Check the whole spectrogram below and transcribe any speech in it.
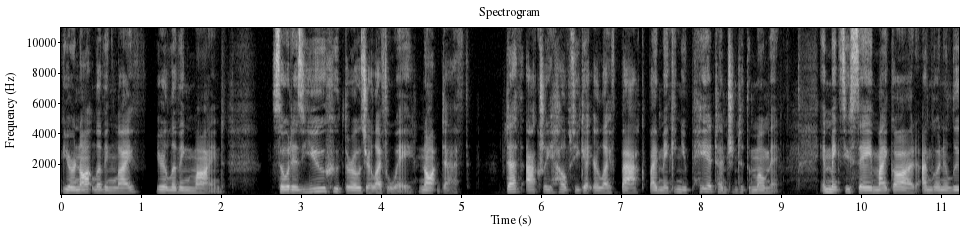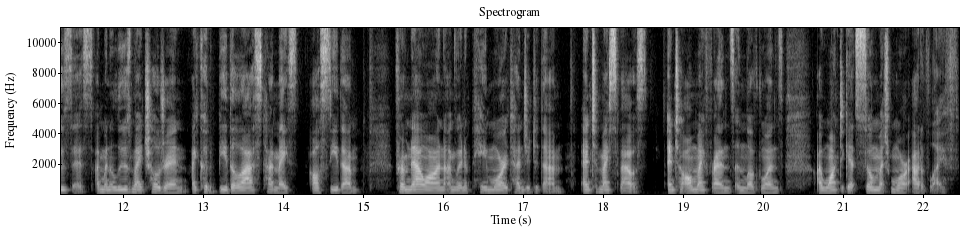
You're not living life, you're living mind. So it is you who throws your life away, not death. Death actually helps you get your life back by making you pay attention to the moment. It makes you say, My God, I'm going to lose this. I'm going to lose my children. I could be the last time I, I'll see them. From now on, I'm going to pay more attention to them and to my spouse and to all my friends and loved ones. I want to get so much more out of life.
